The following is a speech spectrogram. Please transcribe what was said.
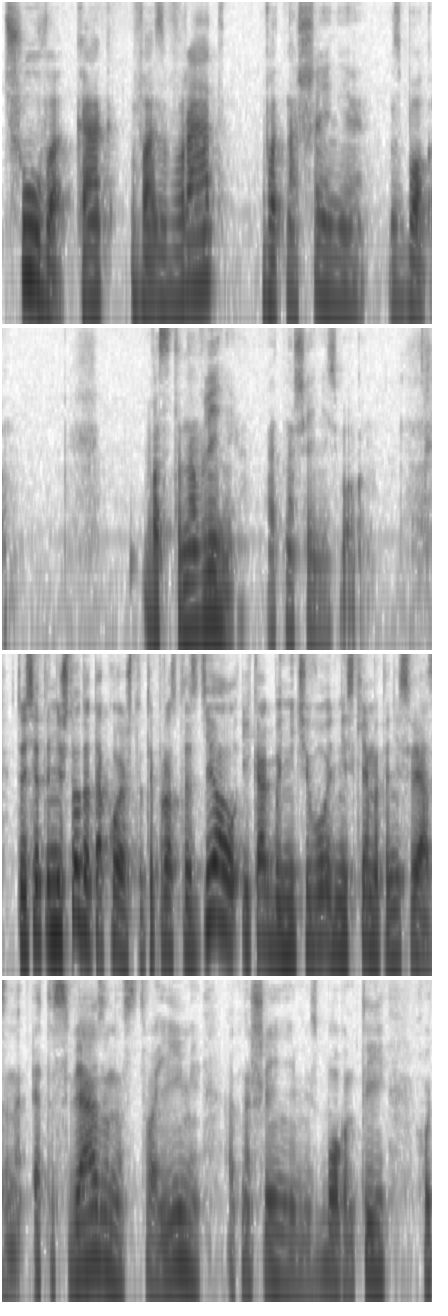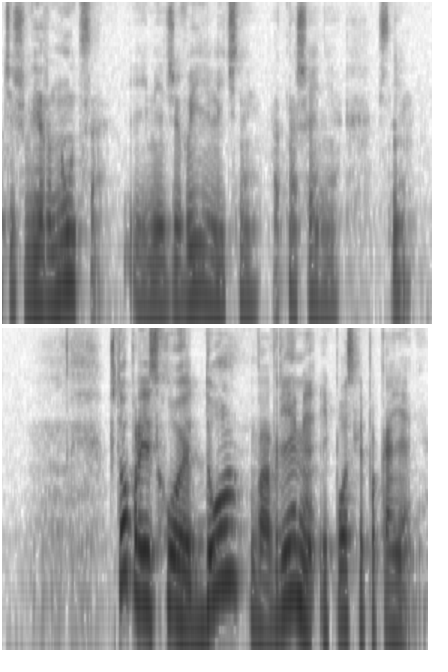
чува, как возврат в отношения с Богом, восстановление отношений с Богом. То есть это не что-то такое, что ты просто сделал, и как бы ничего ни с кем это не связано. Это связано с твоими отношениями с Богом. Ты хочешь вернуться и иметь живые личные отношения с Ним. Что происходит до, во время и после покаяния?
